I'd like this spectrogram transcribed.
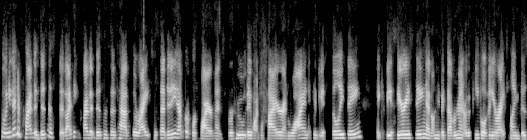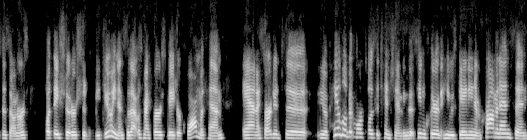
When you get into private businesses, I think private businesses have the right to set any number of requirements for who they want to hire and why. And it could be a silly thing, it could be a serious thing. I don't think the government or the people have any right telling business owners what they should or shouldn't be doing. And so that was my first major qualm with him. And I started to, you know, pay a little bit more close attention because it seemed clear that he was gaining in prominence. And,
